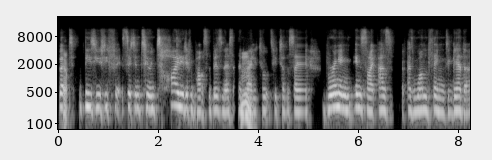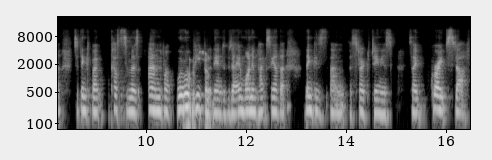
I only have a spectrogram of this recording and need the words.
but yep. these usually fit, sit in two entirely different parts of the business and mm. rarely talk to each other. So bringing insight as as one thing together to think about customers and well, we're all 100%. people at the end of the day, and one impacts the other. I think is um, a stroke of genius. So great stuff.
